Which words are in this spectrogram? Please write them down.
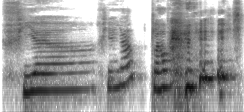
vier, vier Jahren, glaube ich.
